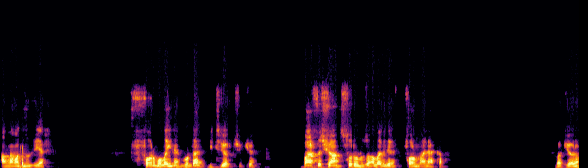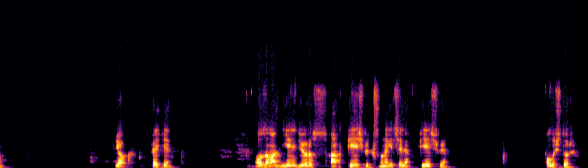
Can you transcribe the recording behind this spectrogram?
Anlamadığınız yer. Form olayını burada bitiriyorum çünkü. Varsa şu an sorunuzu alabilirim formla alakalı. Bakıyorum. Yok. Peki. O zaman yeni diyoruz. Artık PHP kısmına geçelim. PHP. Oluştur.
